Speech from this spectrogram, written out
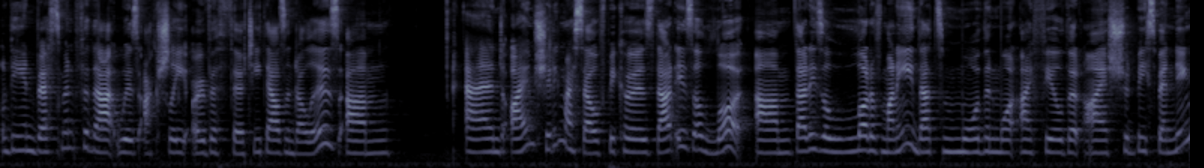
the investment for that was actually over thirty thousand um, dollars and I'm shitting myself because that is a lot. Um, that is a lot of money. That's more than what I feel that I should be spending.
